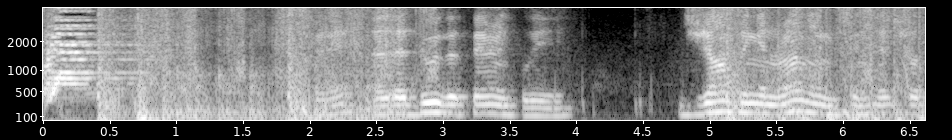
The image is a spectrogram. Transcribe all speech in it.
Okay, a, a dude apparently jumping and running can headshot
